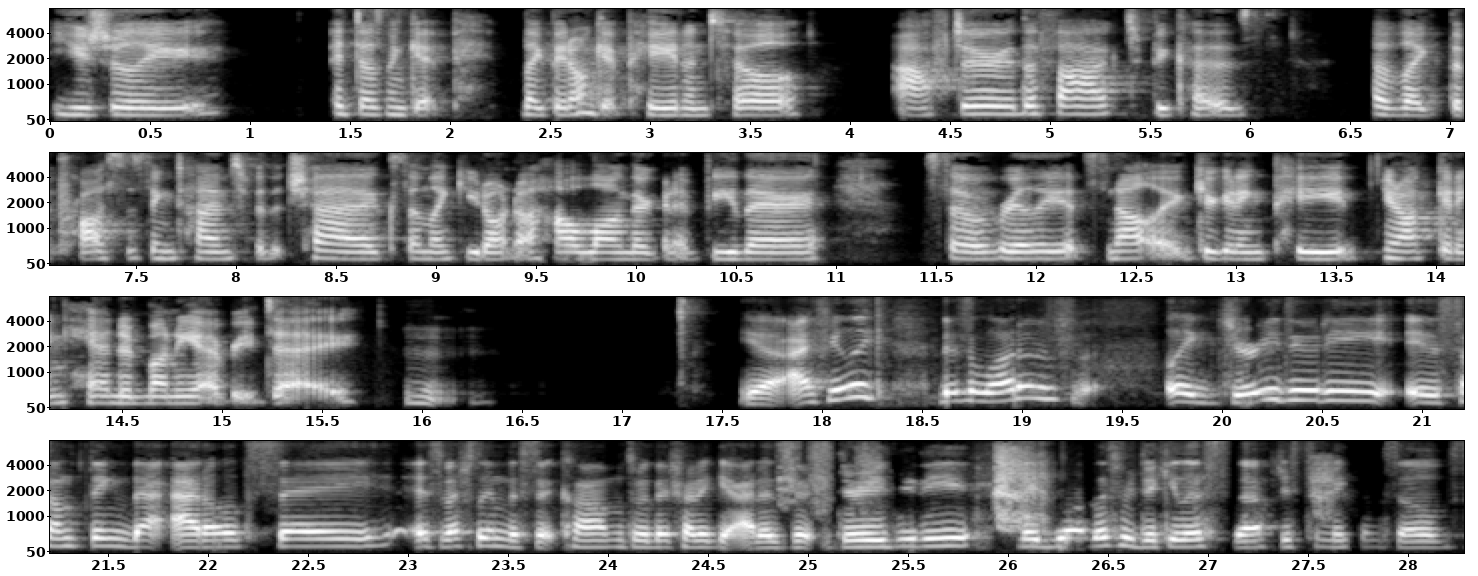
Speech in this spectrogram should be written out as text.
usually, it doesn't get like they don't get paid until after the fact because of like the processing times for the checks and like you don't know how long they're going to be there. So really, it's not like you're getting paid. You're not getting handed money every day. Mm. Yeah, I feel like there's a lot of like jury duty is something that adults say, especially in the sitcoms where they're trying to get out of jury duty. They do all this ridiculous stuff just to make themselves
